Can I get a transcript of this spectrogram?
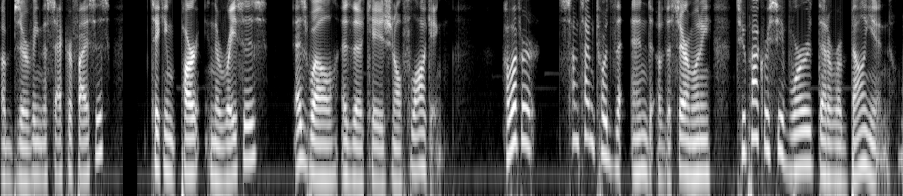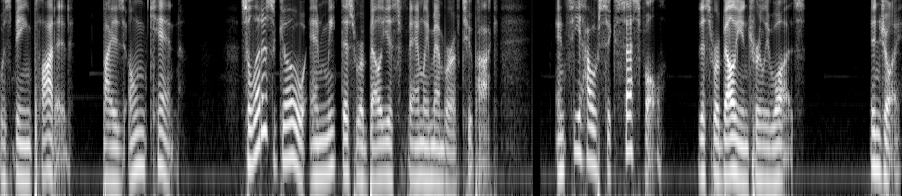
observing the sacrifices, taking part in the races, as well as the occasional flogging. However, sometime towards the end of the ceremony, Tupac received word that a rebellion was being plotted by his own kin. So let us go and meet this rebellious family member of Tupac and see how successful this rebellion truly was. Enjoy.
